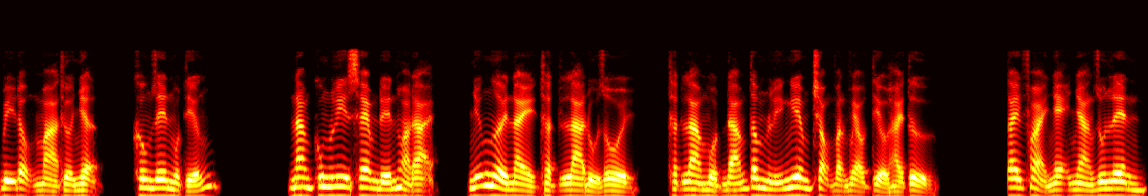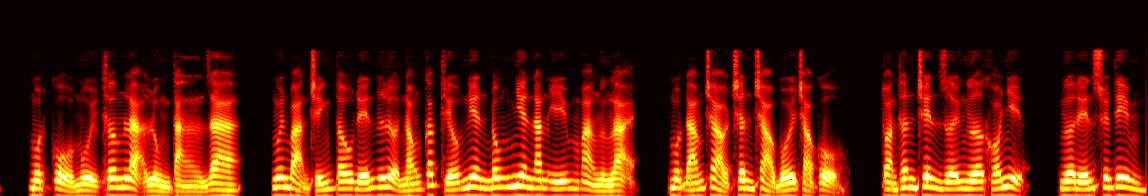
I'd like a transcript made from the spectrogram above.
bị động mà thừa nhận, không rên một tiếng. Nam Cung Ly xem đến hỏa đại, những người này thật là đủ rồi, thật là một đám tâm lý nghiêm trọng vặn vẹo tiểu hài tử. Tay phải nhẹ nhàng run lên, một cổ mùi thơm lạ lùng tàng ra, nguyên bản chính tấu đến lửa nóng các thiếu niên bỗng nhiên ăn ý mà ngừng lại, một đám chảo chân chảo bối chảo cổ, toàn thân trên dưới ngứa khó nhịn, ngứa đến xuyên tim.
